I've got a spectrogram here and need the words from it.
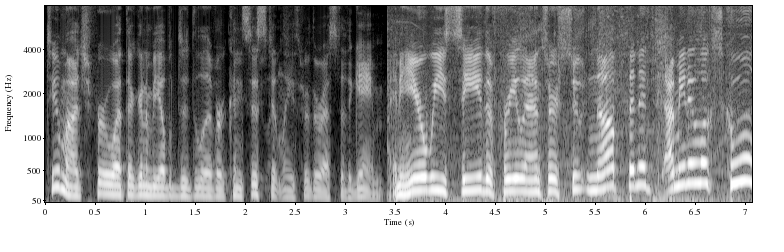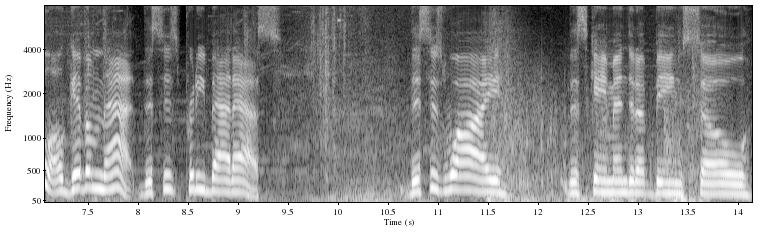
too much for what they're going to be able to deliver consistently through the rest of the game. And here we see the freelancer suiting up, and it I mean, it looks cool. I'll give him that. This is pretty badass. This is why this game ended up being so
